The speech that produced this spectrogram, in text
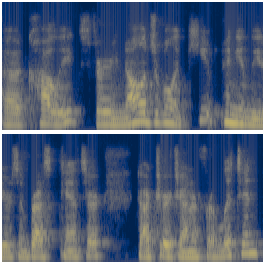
uh, colleagues, very knowledgeable and key opinion leaders in breast cancer, Dr. Jennifer Litton,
